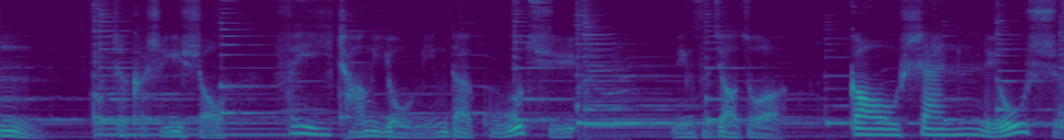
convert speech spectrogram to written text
嗯，这可是一首非常有名的古曲，名字叫做《高山流水》。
